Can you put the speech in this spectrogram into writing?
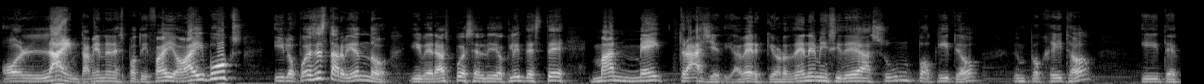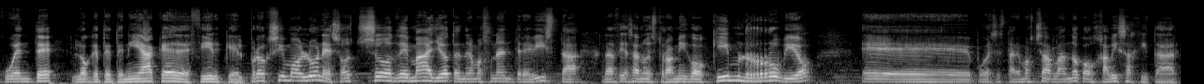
Online, también en Spotify o iBooks y lo puedes estar viendo y verás pues el videoclip de este Man-Made Tragedy. A ver, que ordene mis ideas un poquito, un poquito y te cuente lo que te tenía que decir, que el próximo lunes 8 de mayo tendremos una entrevista gracias a nuestro amigo Kim Rubio. eh, pues estaremos charlando con Javi Sagitar,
